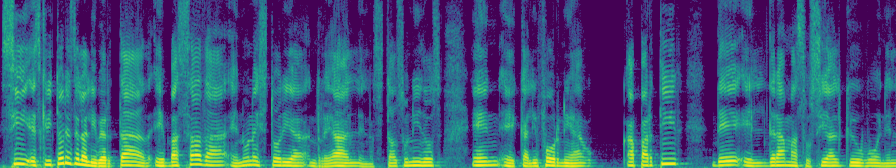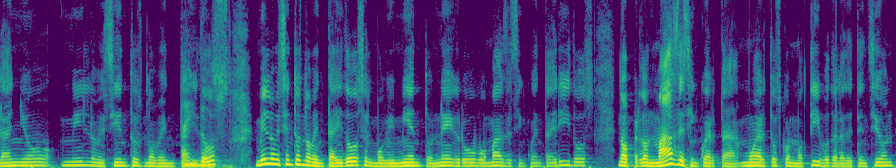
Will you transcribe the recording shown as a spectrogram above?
Sí, Escritores de la Libertad, eh, basada en una historia real en los Estados Unidos, en eh, California, a partir del drama social que hubo en el año 1992. 1992 el movimiento negro, hubo más de 50 heridos, no, perdón, más de 50 muertos con motivo de la detención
